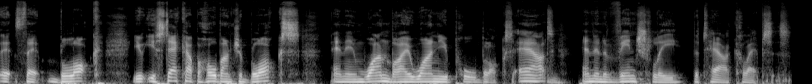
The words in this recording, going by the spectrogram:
it's that block. You, you stack up a whole bunch of blocks, and then one by one you pull blocks out, mm. and then eventually the tower collapses.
